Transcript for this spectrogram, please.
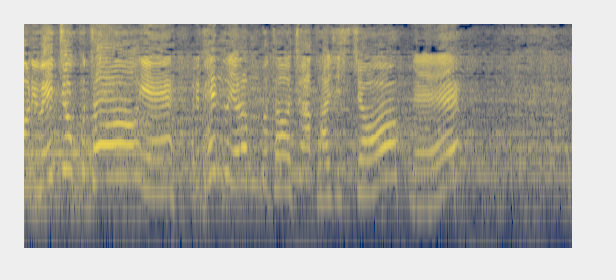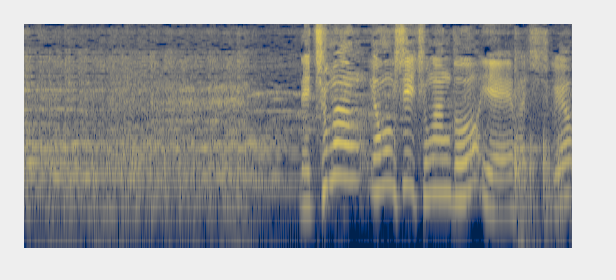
우리 왼쪽부터, 예, 우리 팬도 여러분부터 쫙 봐주시죠. 네. 네, 중앙, 영웅씨 중앙도, 예, 봐주시고요.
